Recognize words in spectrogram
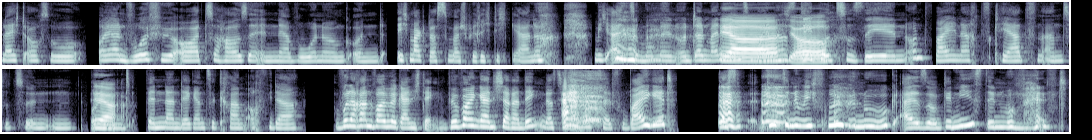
vielleicht auch so euren Wohlfühlort zu Hause in der Wohnung. Und ich mag das zum Beispiel richtig gerne, mich einzumummeln und dann meine ja, ganze Weihnachtsdeko zu sehen und Weihnachtskerzen anzuzünden. Und ja. wenn dann der ganze Kram auch wieder. Obwohl daran wollen wir gar nicht denken. Wir wollen gar nicht daran denken, dass die Weihnachtszeit vorbeigeht. Das tut sie nämlich früh genug. Also genießt den Moment.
